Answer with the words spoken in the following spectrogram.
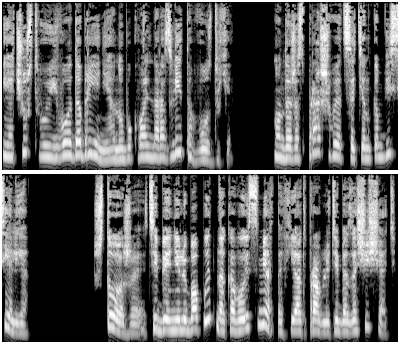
Я чувствую его одобрение, оно буквально разлито в воздухе. Он даже спрашивает с оттенком веселья. «Что же, тебе не любопытно, кого из смертных я отправлю тебя защищать?»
